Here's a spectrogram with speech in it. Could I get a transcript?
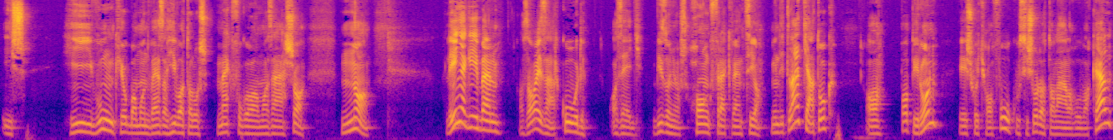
is hívunk, jobban mondva ez a hivatalos megfogalmazása. Na, lényegében az zajzár kód az egy bizonyos hangfrekvencia. Mint itt látjátok a papíron, és hogyha a fókusz is oda talál, ahova kell,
